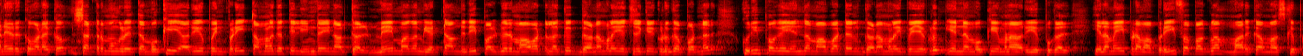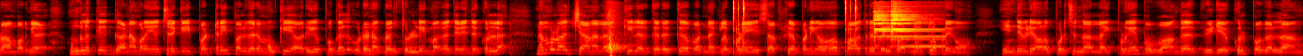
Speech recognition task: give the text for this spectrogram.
அனைவருக்கும் வணக்கம். சற்றம் உங்களித்த முக்கிய அறிவிப்பின்படி தமிழகத்தில் இன்றைய நாட்கள் மே மாதம் எட்டாம் தேதி பல்வேறு மாவட்டங்களுக்கு கனமழை எச்சரிக்கை கொடுக்கப்பட்டனர். குறிப்பாக எந்த மாவட்டத்தில் கனமழை பெய்யக்கூடும் என்ன முக்கியமான அறிவிப்புகள் இளமை இப்போ நம்ம பிரீஃபாக பார்க்கலாம். மார்க்கா மாஸ்க் பண்ணாம பாருங்க. உங்களுக்கு கனமழை எச்சரிக்கை பற்றி பல்வேறு முக்கிய அறிவிப்புகள் உடனுக்குடன் துல்லியமாக தெரிந்து கொள்ள நம்மளோட சேனலை கீழே இருக்கிற இருக்க பட்டனை கிளிக் பண்ணி சப்ஸ்கிரைப் பண்ணிக்கோங்க. பார்த்துட்டு பெல் பட்டனை கிளிக் பண்ணிக்கோங்க. இந்த வீடியோ உங்களுக்கு பிடிச்சிருந்தா லைக் பண்ணுங்க. இப்போ வாங்க வீடியோக்குள் புகழலாம்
